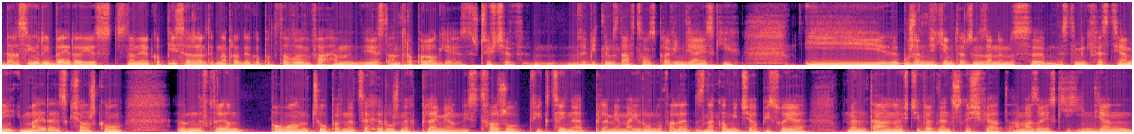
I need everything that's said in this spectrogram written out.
Darcy Ribeiro jest znany jako pisarz, ale tak naprawdę jego podstawowym fachem jest antropologia. Jest rzeczywiście wybitnym znawcą spraw indiańskich i urzędnikiem też związanym z, z tymi kwestiami. I Mayra jest książką, w której on połączył pewne cechy różnych plemion i stworzył fikcyjne plemię Majrunów, ale znakomicie opisuje mentalność i wewnętrzny świat amazońskich Indian,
